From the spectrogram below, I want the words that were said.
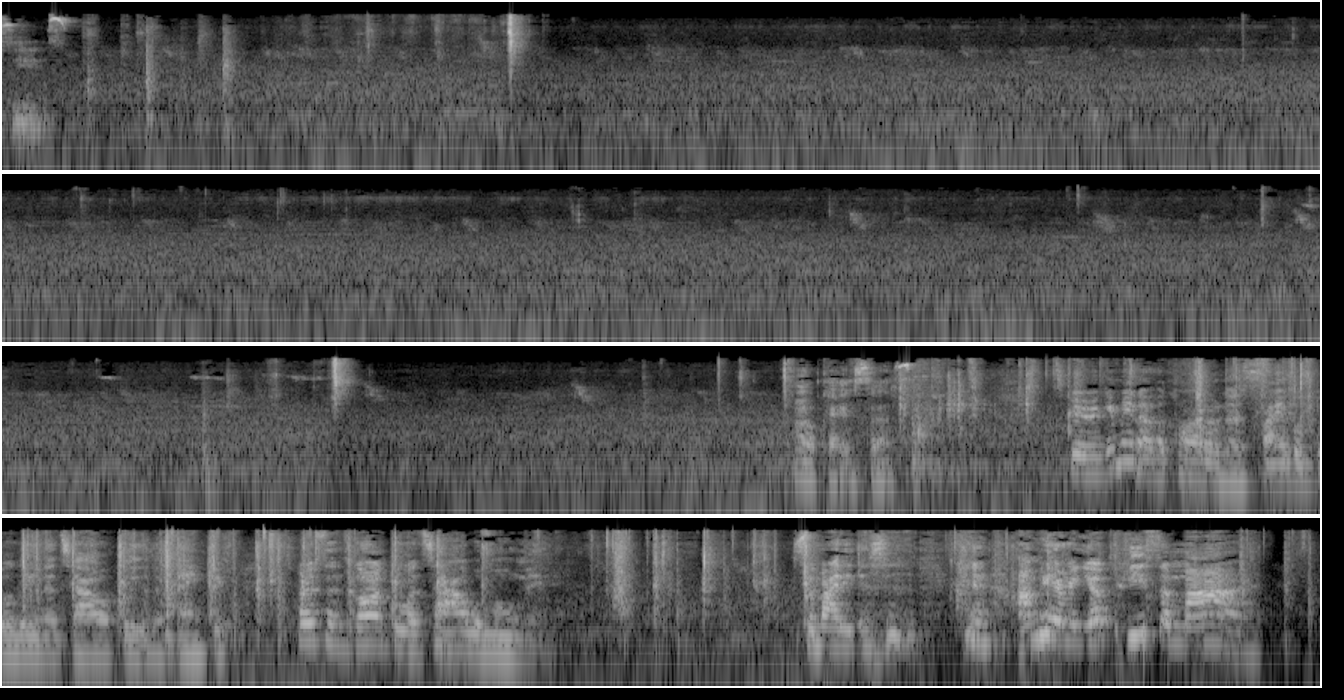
Spirit, give me another card on the cyber bully in the tower, please, and thank you This person's going through a tower moment. Somebody is, I'm hearing your peace of mind.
